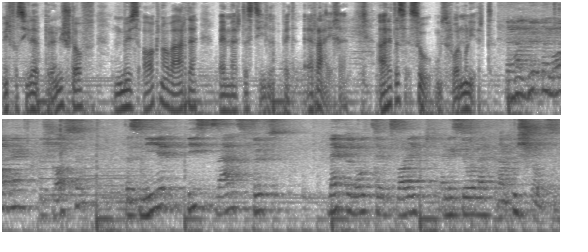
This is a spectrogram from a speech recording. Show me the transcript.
mit fossilen Brennstoffen muss angenommen werden, wenn man das Ziel erreichen will. Er hat es so ausformuliert. Wir haben heute Morgen beschlossen, dass wir bis 2050 netto null CO2-Emissionen ausstoßen.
